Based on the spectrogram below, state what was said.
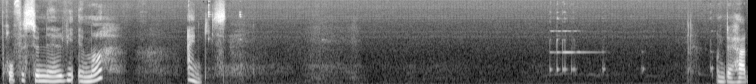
professionell wie immer eingießen. Und er hat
